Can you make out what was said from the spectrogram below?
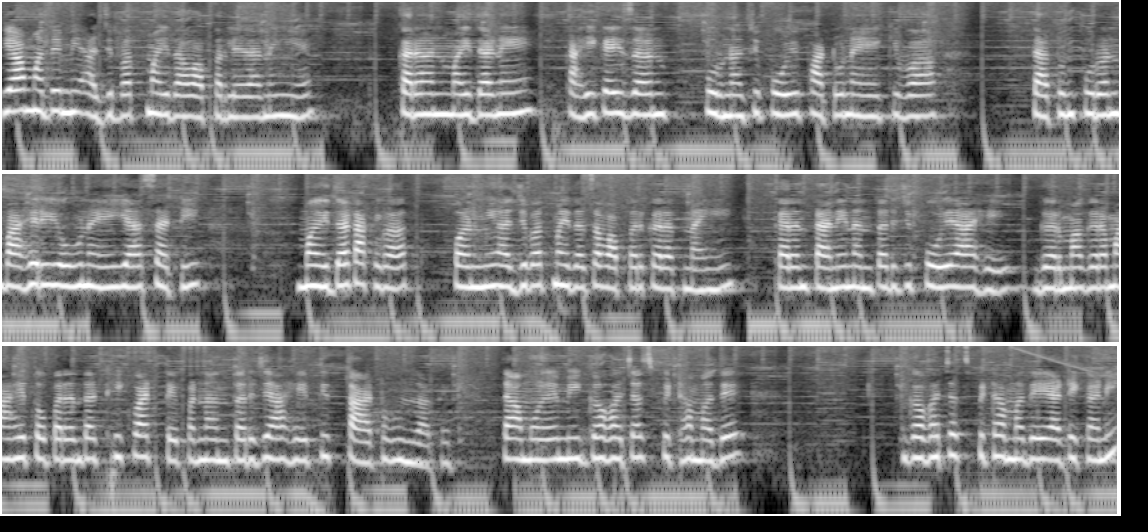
यामध्ये मी अजिबात मैदा वापरलेला नाही आहे कारण मैदाने काही काही जण पुरणाची पोळी फाटू नये किंवा त्यातून पुरण बाहेर येऊ नये यासाठी मैदा टाकतात पण मी अजिबात मैद्याचा वापर करत नाही. कारण त्याने नंतर जी पोळी आहे गरमागरम आहे तोपर्यंत ठीक वाटते पण नंतर जी आहे ती ताट होऊन जाते. त्यामुळे मी गव्हाच्याच पिठामध्ये गव्हाच्याच पिठामध्ये या ठिकाणी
